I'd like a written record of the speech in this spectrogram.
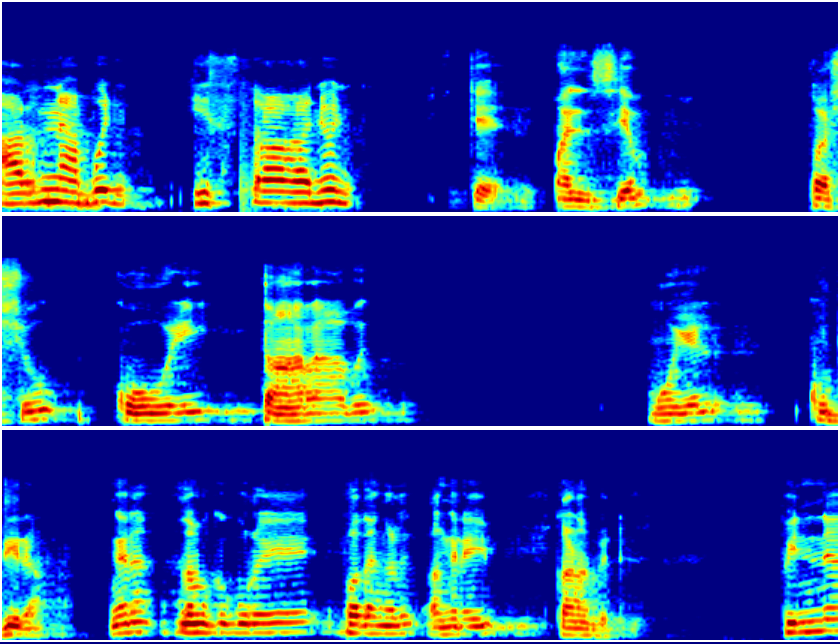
അർണബുൻ മത്സ്യം പശു കോഴി താറാവ് മുയൽ കുതിര. അങ്ങനെ നമുക്ക് കുറേ പദങ്ങൾ അങ്ങനെയും കാണാൻ പറ്റും. പിന്നെ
